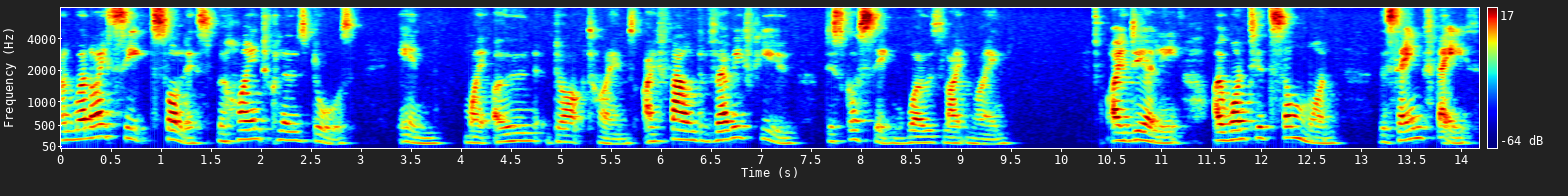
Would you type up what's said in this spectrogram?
and when I seek solace behind closed doors in my own dark times, I found very few discussing woes like mine. Ideally, I wanted someone the same faith,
